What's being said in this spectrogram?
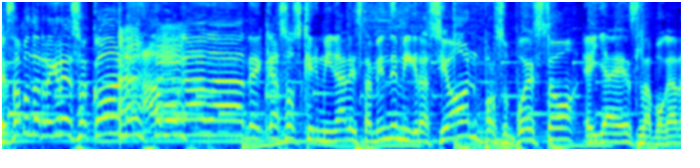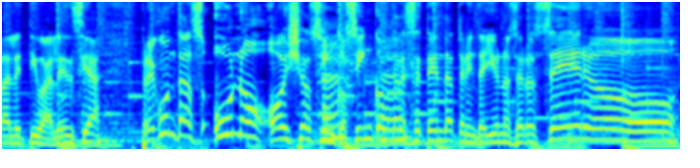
Estamos de regreso con abogada de casos criminales, también de inmigración, por supuesto. Ella es la abogada Leti Valencia. Preguntas 1-855-370-3100.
